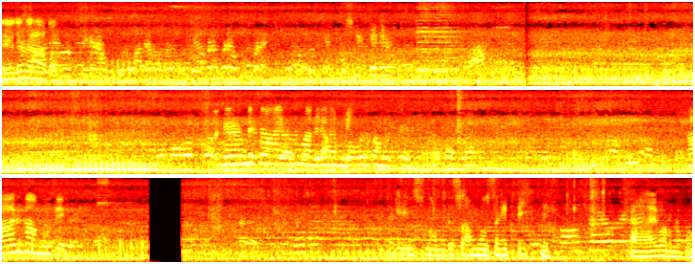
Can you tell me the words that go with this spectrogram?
അരിയൊക്കെ ഉണ്ടാവും കേട്ടോ. രണ്ട് ചായ മധുരം കമ്പി നാല് സമൂസ നമുക്ക് സമൂസ കിട്ടി ചായ പറഞ്ഞപ്പോ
